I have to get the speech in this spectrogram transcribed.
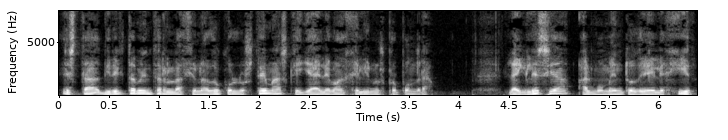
está directamente relacionado con los temas que ya el Evangelio nos propondrá. La Iglesia, al momento de elegir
